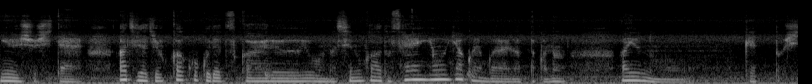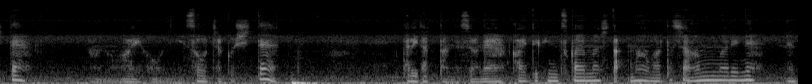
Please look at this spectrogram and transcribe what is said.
入手してアジア10カ国で使えるような SIM カード1400円ぐらいだったかな。ああいうのをゲットしてあの iPhone に装着して旅だったんですよね。快適に使いました。まあ私あんまりねネ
